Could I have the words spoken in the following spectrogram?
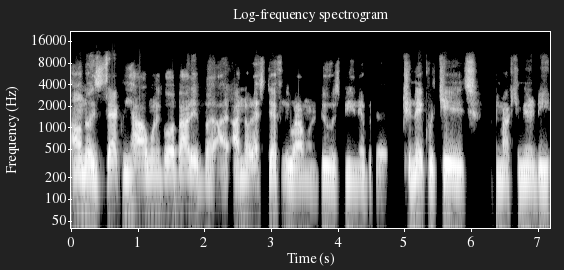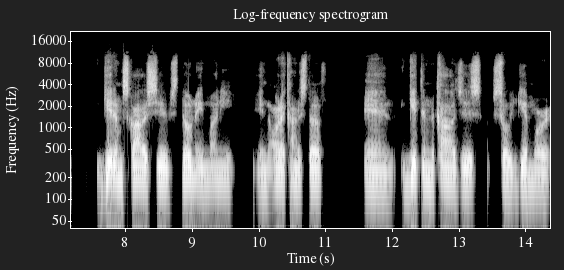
I don't know exactly how I want to go about it, but I, I know that's definitely what I want to do is being able to connect with kids in my community, get them scholarships, donate money, and all that kind of stuff, and get them to colleges so we can get more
